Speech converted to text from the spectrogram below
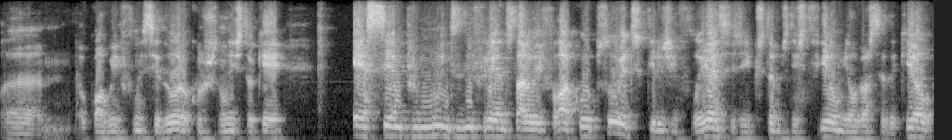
hum, ou com algum influenciador, ou com um jornalista, o que é, é sempre muito diferente estar ali a falar com a pessoa e discutir as influências e gostamos deste filme, ele gosta daquele,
